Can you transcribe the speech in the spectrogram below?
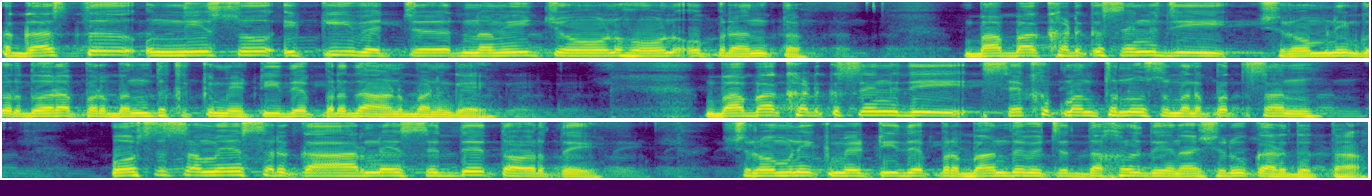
ਅਗਸਤ 1921 ਵਿੱਚ ਨਵੀਂ ਚੋਣ ਹੋਣ ਉਪਰੰਤ ਬਾਬਾ ਖੜਕ ਸਿੰਘ ਜੀ ਸ਼੍ਰੋਮਣੀ ਗੁਰਦੁਆਰਾ ਪ੍ਰਬੰਧਕ ਕਮੇਟੀ ਦੇ ਪ੍ਰਧਾਨ ਬਣ ਗਏ। ਬਾਬਾ ਖੜਕ ਸਿੰਘ ਜੀ ਸਿੱਖ ਪੰਥ ਨੂੰ ਸਮਰਪਿਤ ਸਨ। ਉਸ ਸਮੇਂ ਸਰਕਾਰ ਨੇ ਸਿੱਧੇ ਤੌਰ ਤੇ ਸ਼੍ਰੋਮਣੀ ਕਮੇਟੀ ਦੇ ਪ੍ਰਬੰਧ ਵਿੱਚ ਦਖਲ ਦੇਣਾ ਸ਼ੁਰੂ ਕਰ ਦਿੱਤਾ।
